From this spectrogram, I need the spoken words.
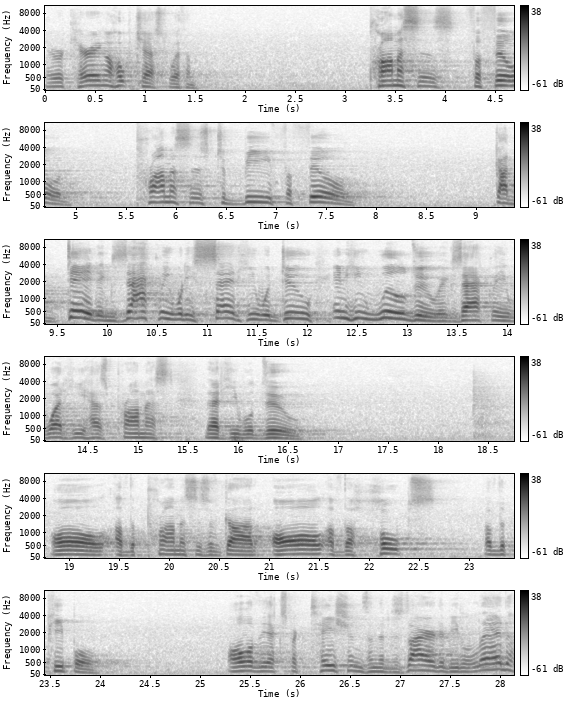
They were carrying a hope chest with them. Promises fulfilled, promises to be fulfilled. God did exactly what He said He would do, and He will do exactly what He has promised that He will do. All of the promises of God, all of the hopes of the people, all of the expectations and the desire to be led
